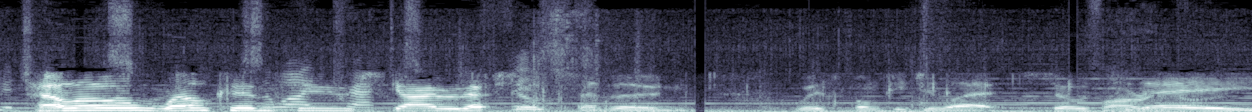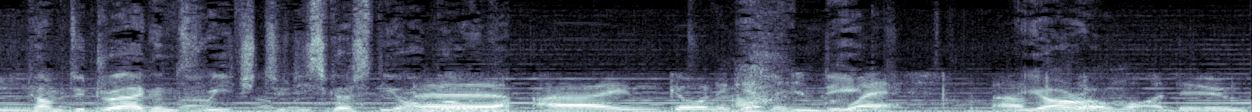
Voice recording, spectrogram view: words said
younger. Hello, welcome So to Skyrim episode 7 with Funky Gillette. So Far today, Come to Dragon's Reach to discuss the ongoing. uh, I'm going to get Ah, this indeed. quest. I've Jarl. forgotten what I do,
